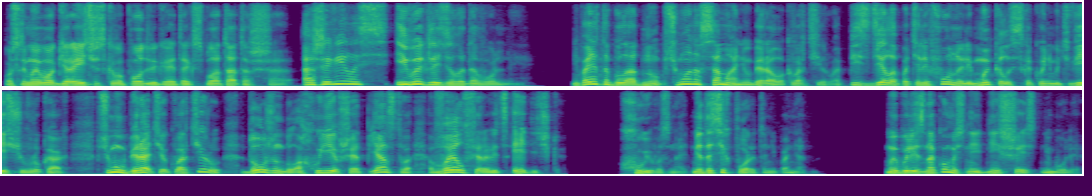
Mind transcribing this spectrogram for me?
После моего героического подвига эта эксплуататорша оживилась и выглядела довольной. Непонятно было одно, почему она сама не убирала квартиру, а пиздела по телефону или мыкалась с какой-нибудь вещью в руках. Почему убирать ее квартиру должен был охуевший от пьянства велферовец Эдичка? Хуй его знает, мне до сих пор это непонятно. Мы были знакомы с ней дней шесть, не более.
